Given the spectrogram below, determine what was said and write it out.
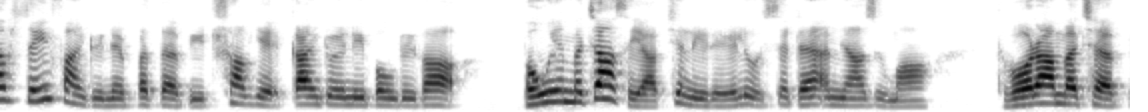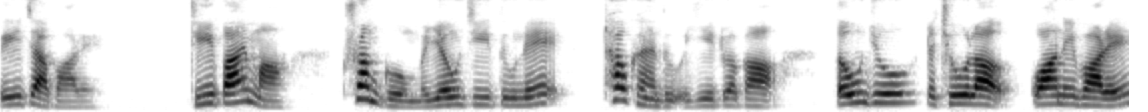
abstain fine တွေနဲ့ပတ်သက်ပြီး Trump ရဲ့ကင်တွယ်နေပုံတွေကဘဝင်မကျစရာဖြစ်နေတယ်လို့စစ်တမ်းအများစုမှာသဘောထားမှတ်ချက်ပေးကြပါတယ်။ဒီဘိုင်းမှာ Trump ကိုမယုံကြည်သူနဲ့ထောက်ခံသူအရေးအတွက်က၃ကြိုးတချို့လောက်ကွာနေပါတယ်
